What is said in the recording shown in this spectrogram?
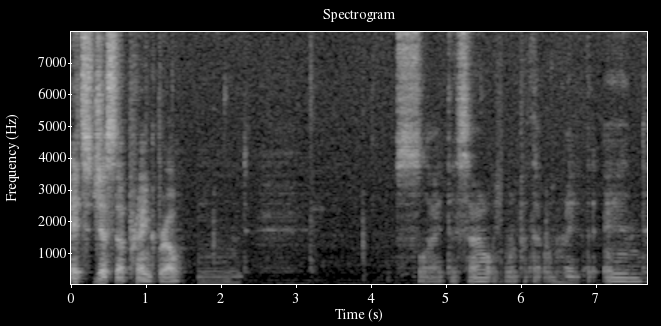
it's just a prank, bro. And slide this out. I want to put that one right at the end.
